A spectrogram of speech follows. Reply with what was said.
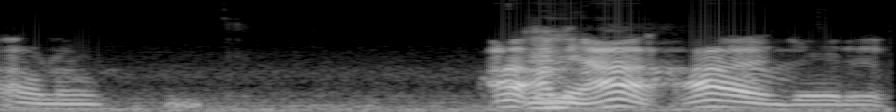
I don't know. I, I mean, I I enjoyed it.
